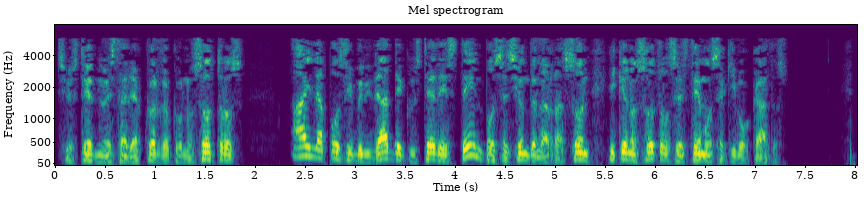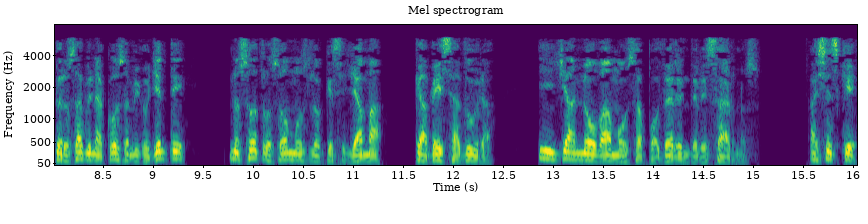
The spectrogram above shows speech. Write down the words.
Si usted no está de acuerdo con nosotros, hay la posibilidad de que usted esté en posesión de la razón y que nosotros estemos equivocados. Pero sabe una cosa, amigo oyente, nosotros somos lo que se llama cabeza dura, y ya no vamos a poder enderezarnos. Así es que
